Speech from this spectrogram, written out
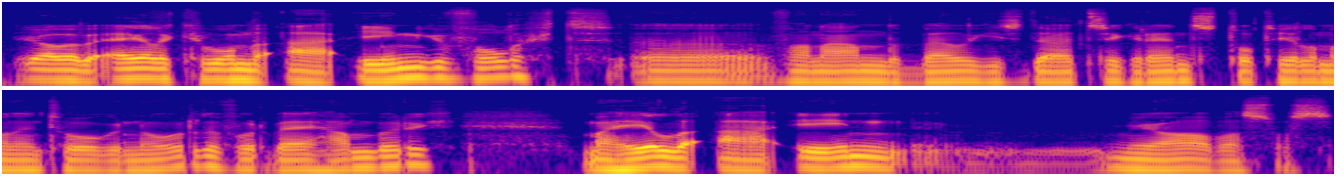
Ja, we hebben eigenlijk gewoon de A1 gevolgd, eh, van aan de Belgisch-Duitse grens tot helemaal in het hoge noorden, voorbij Hamburg. Maar heel de A1 eh, ja, was, was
